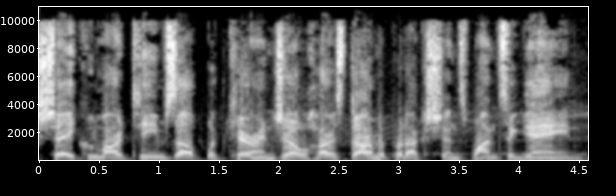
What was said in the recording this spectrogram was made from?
Akshay Kumar teams up with Karan Johar's Dharma Productions once again.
